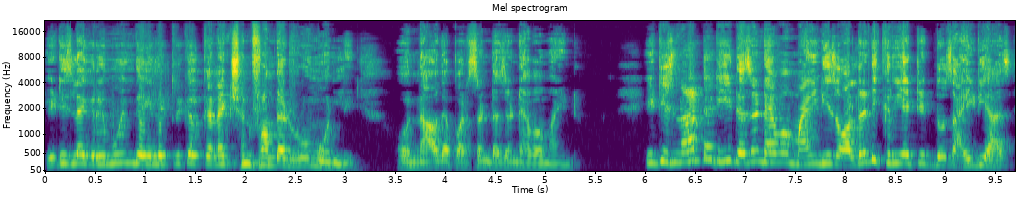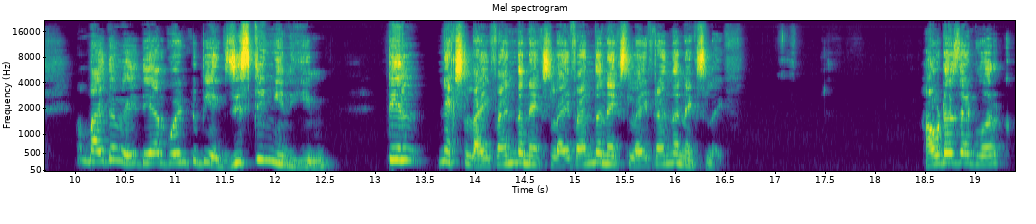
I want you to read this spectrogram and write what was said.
It is like removing the electrical connection from that room only. Oh now the person doesn't have a mind. It is not that he doesn't have a mind he's already created those ideas. By the way they are going to be existing in him till next life and the next life and the next life and the next life. How does that work?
